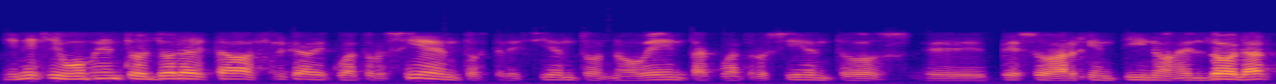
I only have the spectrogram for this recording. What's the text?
en ese momento el dólar estaba cerca de 400, 390, 400 eh, pesos argentinos el dólar.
